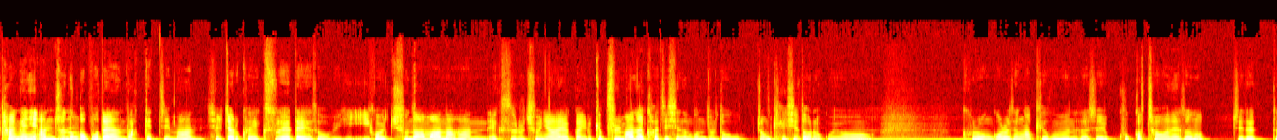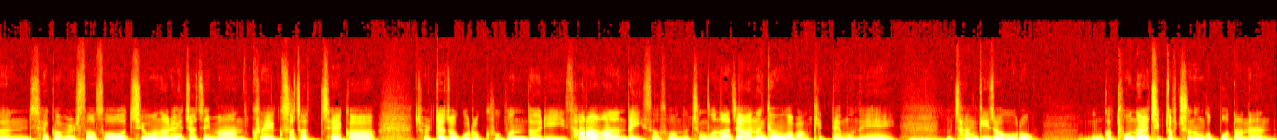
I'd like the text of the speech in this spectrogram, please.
당연히 안 주는 것보다는 낫겠지만 실제로 그 액수에 대해서 이, 이걸 주나 마나 한 액수를 주냐 약간 이렇게 불만을 가지시는 분들도 좀 계시더라고요. 음. 그런 거를 생각해 보면 사실 국가 차원에서는 어찌됐든 세금을 써서 지원을 해주지만 그 음. 액수 자체가 절대적으로 그분들이 살아가는 데 있어서는 충분하지 않은 경우가 많기 때문에 음. 좀 장기적으로 뭔가 돈을 직접 주는 것보다는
